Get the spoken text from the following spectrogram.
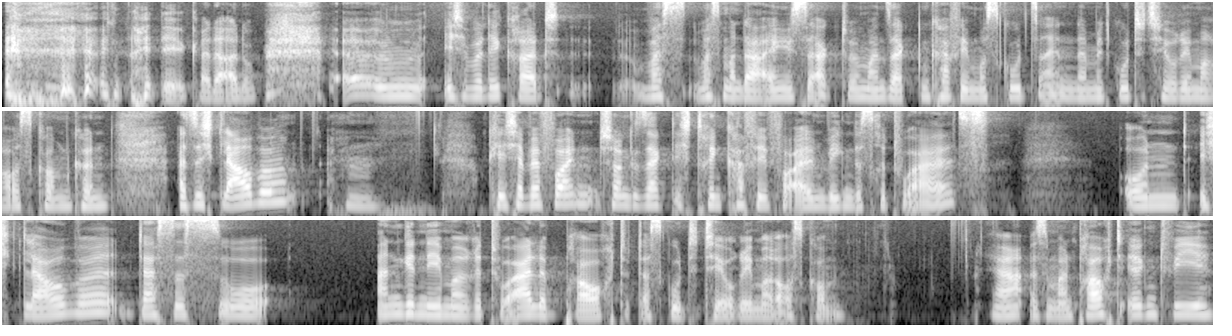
Nein, nee, keine Ahnung. Ähm, ich überlege gerade, was, was man da eigentlich sagt, wenn man sagt, ein Kaffee muss gut sein, damit gute Theoreme rauskommen können. Also ich glaube, hm, okay, ich habe ja vorhin schon gesagt, ich trinke Kaffee vor allem wegen des Rituals. Und ich glaube, dass es so angenehme Rituale braucht, dass gute Theoreme rauskommen. Ja, also man braucht irgendwie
